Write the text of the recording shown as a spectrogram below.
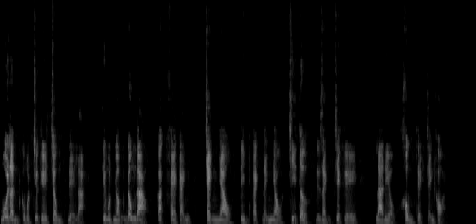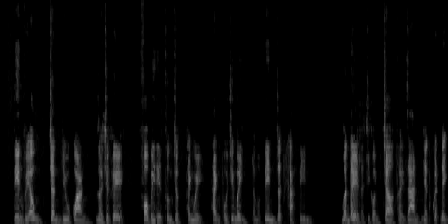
Mỗi lần có một chiếc ghế trống để lại thì một nhóm đông đảo các phe cánh tranh nhau tìm cách đánh nhau trí tử để giành chiếc ghế là điều không thể tránh khỏi. Tin về ông Trần Lưu Quang rời chiếc ghế Phó Bí thư Thường trực Thành ủy Thành phố Hồ Chí Minh là một tin rất khả tín. Vấn đề là chỉ còn chờ thời gian nhận quyết định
